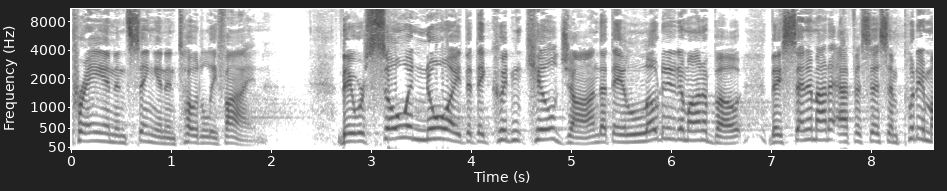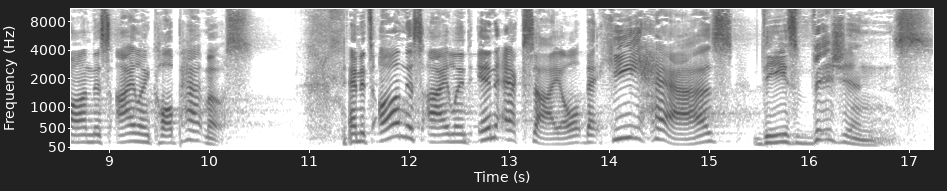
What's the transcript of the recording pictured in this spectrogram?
praying and singing and totally fine. They were so annoyed that they couldn't kill John that they loaded him on a boat, they sent him out of Ephesus and put him on this island called Patmos. And it's on this island in exile that he has these visions.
